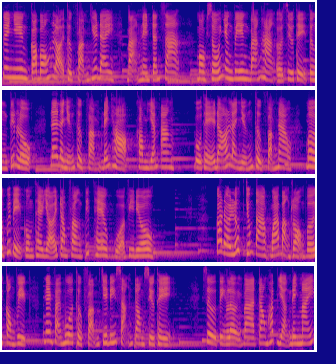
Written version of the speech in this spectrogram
Tuy nhiên, có bốn loại thực phẩm dưới đây bạn nên tránh xa. Một số nhân viên bán hàng ở siêu thị từng tiết lộ đây là những thực phẩm đến họ không dám ăn. Cụ thể đó là những thực phẩm nào? Mời quý vị cùng theo dõi trong phần tiếp theo của video. Có đôi lúc chúng ta quá bận rộn với công việc nên phải mua thực phẩm chế biến sẵn trong siêu thị. Sự tiện lợi và trong hấp dẫn đến mấy,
